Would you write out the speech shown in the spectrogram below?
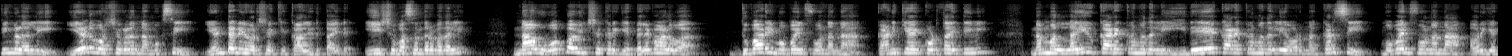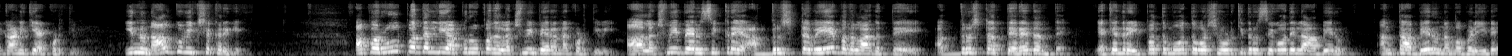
ತಿಂಗಳಲ್ಲಿ ಏಳು ವರ್ಷಗಳನ್ನು ಮುಗಿಸಿ ಎಂಟನೇ ವರ್ಷಕ್ಕೆ ಕಾಲಿಡ್ತಾ ಇದೆ. ಈ ಶುಭ ಸಂದರ್ಭದಲ್ಲಿ ನಾವು ಒಬ್ಬ ವೀಕ್ಷಕರಿಗೆ ಬೆಲೆ ಬಾಳುವ ದುಬಾರಿ ಮೊಬೈಲ್ ಫೋನನ್ನು ಕಾಣಿಕೆಯಾಗಿ ಕೊಡ್ತಾ ಇದ್ದೀವಿ. ನಮ್ಮ ಲೈವ್ ಕಾರ್ಯಕ್ರಮದಲ್ಲಿ ಇದೇ ಕಾರ್ಯಕ್ರಮದಲ್ಲಿ ಅವರನ್ನ ಕರೆಸಿ ಮೊಬೈಲ್ ಫೋನನ್ನು ಅವರಿಗೆ ಕಾಣಿಕೆಯಾಗಿ ಕೊಡ್ತೀವಿ. ಇನ್ನು ನಾಲ್ಕು ವೀಕ್ಷಕರಿಗೆ ಅಪರೂಪದಲ್ಲಿ ಅಪರೂಪದ ಲಕ್ಷ್ಮೀ ಬೇರನ್ನು ಕೊಡ್ತೀವಿ. ಆ ಲಕ್ಷ್ಮೀ ಬೇರು ಸಿಕ್ಕರೆ ಅದೃಷ್ಟವೇ ಬದಲಾಗುತ್ತೆ. ಅದೃಷ್ಟ ತೆರೆದಂತೆ. ಯಾಕೆಂದ್ರೆ ಇಪ್ಪತ್ತು ಮೂವತ್ತು ವರ್ಷ ಹುಡುಕಿದ್ರೂ ಸಿಗೋದಿಲ್ಲ ಆ ಬೇರು. ಅಂತ ಬೇರು ನಮ್ಮ ಬಳಿ ಇದೆ.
